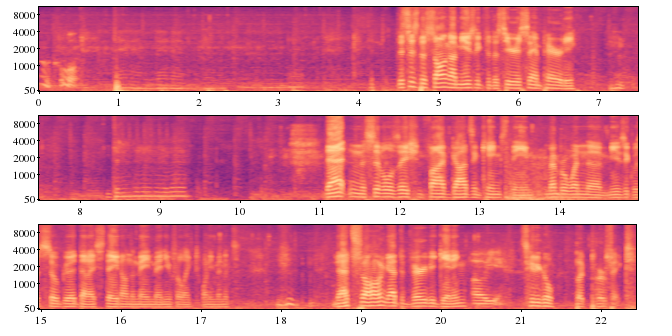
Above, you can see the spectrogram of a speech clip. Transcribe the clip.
Oh, cool. This is the song I'm using for the Serious Sam parody. That and the Civilization 5 Gods and Kings theme. Remember when the music was so good that I stayed on the main menu for like 20 minutes? that song at the very beginning, Oh yeah. it's gonna go, but perfect,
